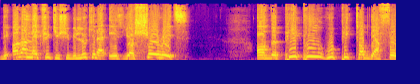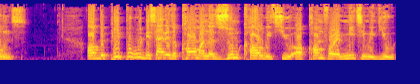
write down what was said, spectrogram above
The other metric you should be looking at is your show rates of the people who picked up their phones of the people who decided to come on a Zoom call with you or come for a meeting with you,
